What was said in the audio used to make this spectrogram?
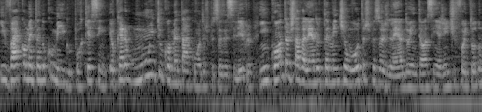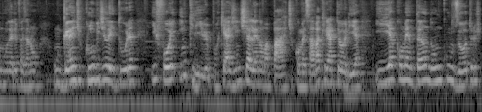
e vai comentando comigo, porque assim, eu quero muito comentar com outras pessoas esse livro. Enquanto eu estava lendo, também tinham outras pessoas lendo, então assim, a gente foi todo mundo ali fazendo um, um grande clube de leitura e foi incrível, porque a gente ia lendo uma parte, começava a criar teoria e ia comentando um com os outros,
